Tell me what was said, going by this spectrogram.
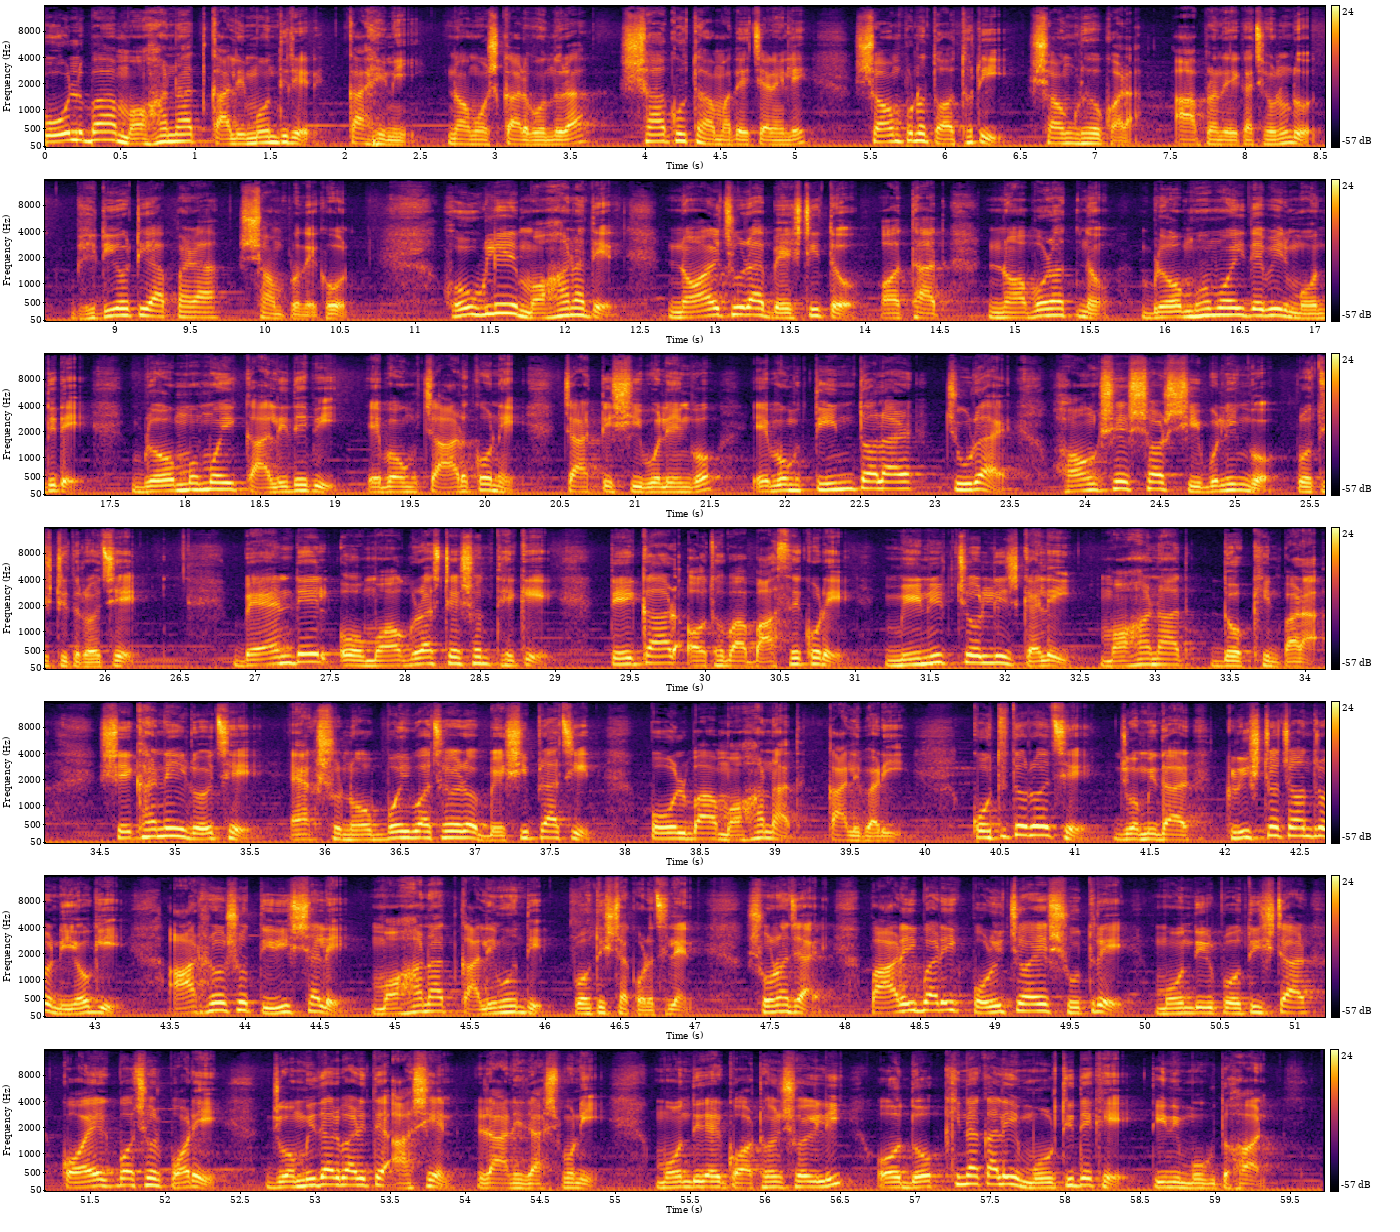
Pole বা মহানাথ কালী মন্দিরের কাহিনী। নমস্কার বন্ধুরা, স্বাগত আমাদের চ্যানেলে। সম্পূর্ণ তথ্যটি সংগ্রহ করা আপনাদের কাছে অনুরোধ, ভিডিওটি আপনারা সম্পূর্ণ দেখুন। হুগলির মহানাদের নয়চূড়া বেষ্টিত, অর্থাৎ নবরত্ন ব্রহ্মময়ী দেবীর মন্দিরে ব্রহ্মময়ী কালী দেবী এবং চার কোণে চারটি শিবলিঙ্গ এবং তিনতলার চূড়ায় হংসেশ্বর শিবলিঙ্গ প্রতিষ্ঠিত রয়েছে। ব্যান্ডেল ও মগরা স্টেশন থেকে টেকার অথবা বাসে করে মিনিট চল্লিশ গেলেই মহানাদ দক্ষিণপাড়া। সেখানেই রয়েছে একশো নব্বই বছরেরও বেশি প্রাচীন পোল বা মহানাদ কালীবাড়ি। কথিত রয়েছে জমিদার কৃষ্ণচন্দ্র নিয়োগী আঠেরোশো সালে মহানাদ কালী মন্দির প্রতিষ্ঠা করেছিলেন। শোনা যায়, পারিবারিক পরিচয়ের সূত্রে মন্দির প্রতিষ্ঠার কয়েক বছর পরে জমিদার বাড়িতে আসেন রানী রাসমণি। মন্দিরের গঠনশৈলী ও দক্ষিণাকালী মূর্তি দেখে তিনি মুগ্ধ হন।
